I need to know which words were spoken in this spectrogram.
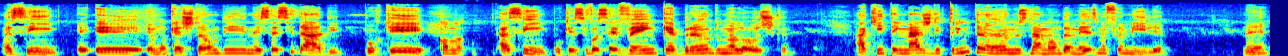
Assim, é, é, é uma questão de necessidade, porque. Como? Assim, porque se você vem quebrando uma lógica. Aqui tem mais de 30 anos na mão da mesma família. Né?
